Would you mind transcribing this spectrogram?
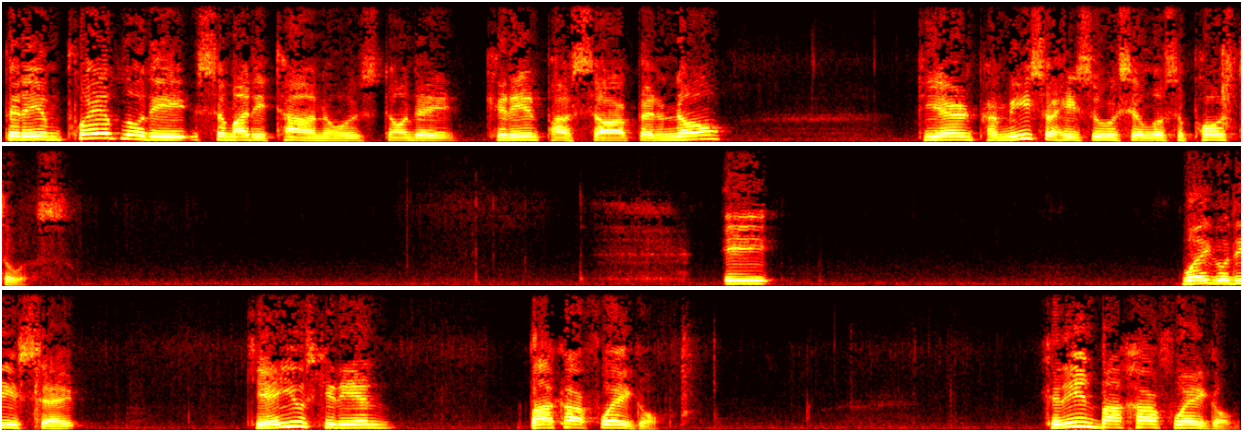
Pero un pueblo de samaritanos donde querían pasar, pero no dieron permiso a Jesús y a los apóstoles. Y luego dice que ellos querían bajar fuego. Querían bajar fuego.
